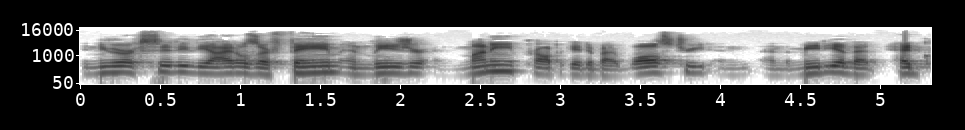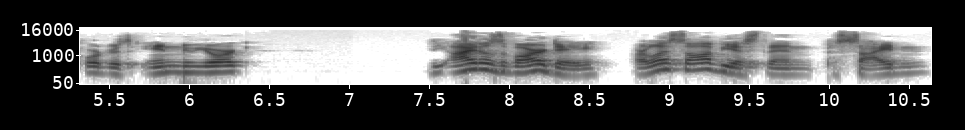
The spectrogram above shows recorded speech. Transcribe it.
In New York City, the idols are fame and leisure and money, propagated by Wall Street and, and the media that headquarters in New York. The idols of our day are less obvious than Poseidon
